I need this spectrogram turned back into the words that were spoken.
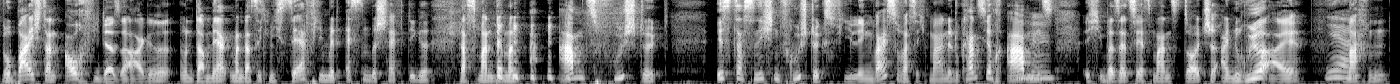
Wobei ich dann auch wieder sage, und da merkt man, dass ich mich sehr viel mit Essen beschäftige, dass man, wenn man abends frühstückt, ist das nicht ein Frühstücksfeeling. Weißt du, was ich meine? Du kannst ja auch abends, ich übersetze jetzt mal ins Deutsche, ein Rührei Ja. machen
